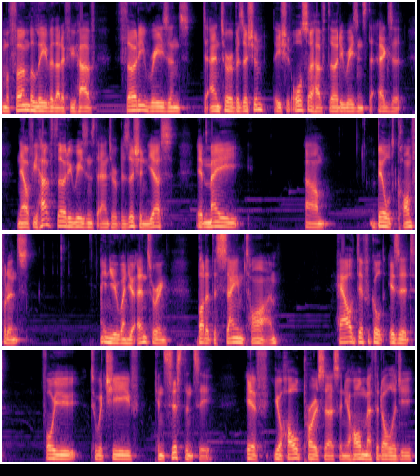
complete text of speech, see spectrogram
I'm a firm believer that if you have 30 reasons to enter a position, that you should also have 30 reasons to exit. Now, if you have 30 reasons to enter a position, yes, it may um, build confidence in you when you're entering, but at the same time, how difficult is it for you to achieve consistency if your whole process and your whole methodology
